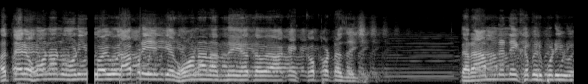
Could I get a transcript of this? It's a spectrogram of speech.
અત્યારે હોનાનું અણિયું આવ્યું આપણે એમ કે હોનાના જ નહીં હતા આ કઈ કપટ જ હશે. તો રામને નહીં ખબર પડી હોય.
